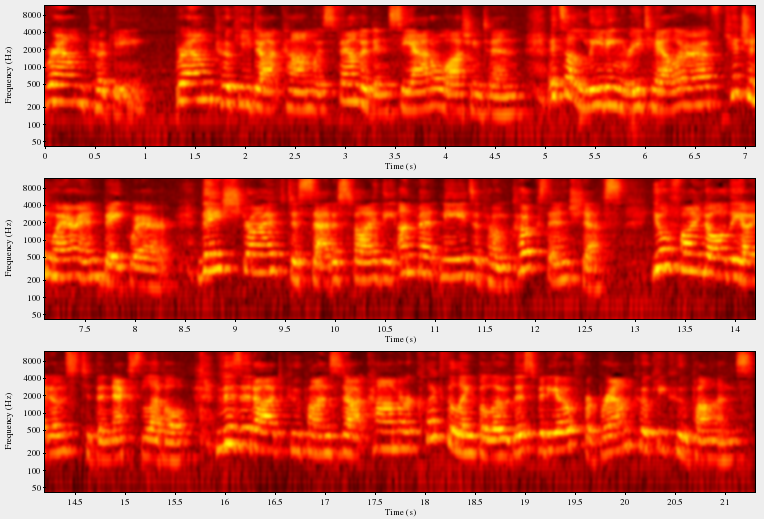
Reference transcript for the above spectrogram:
Brown Cookie. BrownCookie.com was founded in Seattle, Washington. It's a leading retailer of kitchenware and bakeware. They strive to satisfy the unmet needs of home cooks and chefs. You'll find all the items to the next level. Visit oddcoupons.com or click the link below this video for Brown Cookie coupons.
